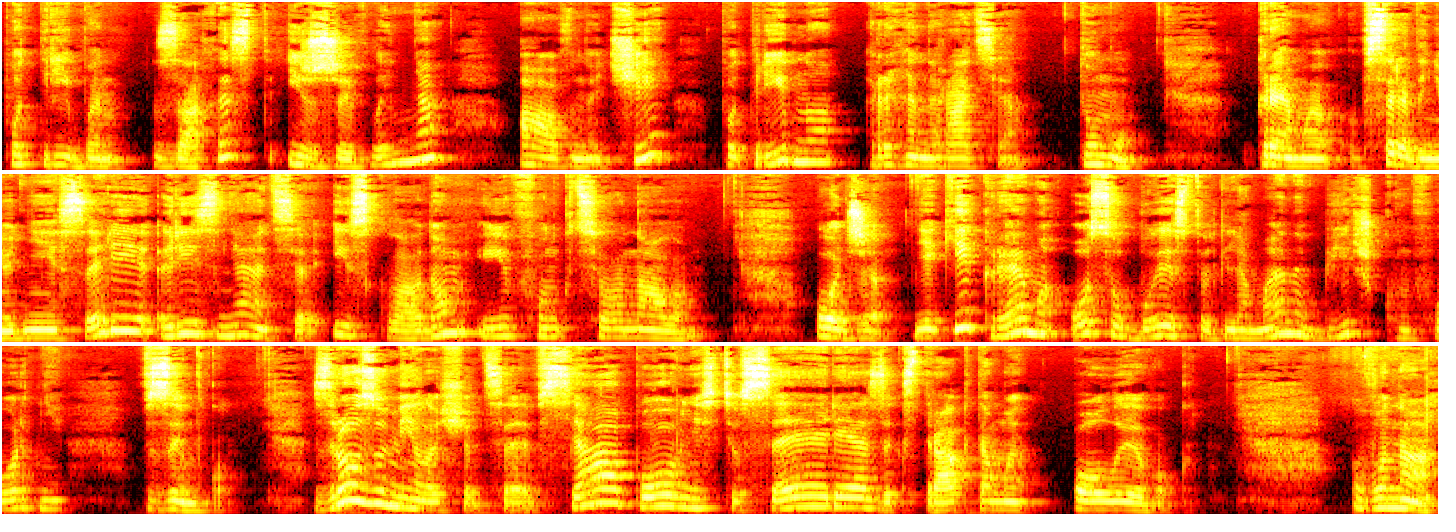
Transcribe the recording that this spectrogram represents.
потрібен захист і живлення, а вночі потрібна регенерація. Тому креми всередині однієї серії різняться і складом, і функціоналом. Отже, які креми особисто для мене більш комфортні взимку? Зрозуміло, що це вся повністю серія з екстрактами оливок. Вона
